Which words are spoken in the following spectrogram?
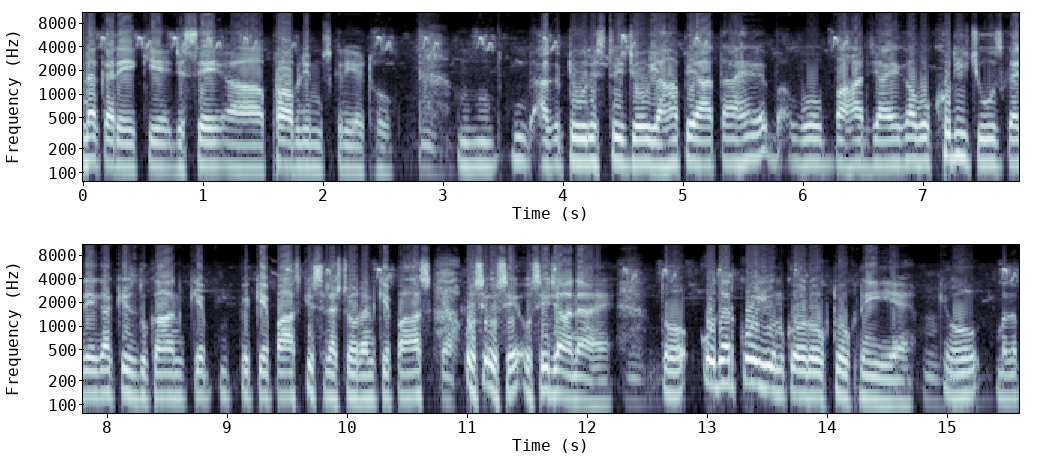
ना करे कि जिससे प्रॉब्लम्स क्रिएट हो। अगर टूरिस्ट जो यहाँ पे आता है वो बाहर जाएगा वो खुद ही चूज़ करेगा किस दुकान के के पास किस रेस्टोरेंट के पास उसे उसे उसे जाना है। तो उधर कोई उनको रोक टोक नहीं है। कि वो मतलब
